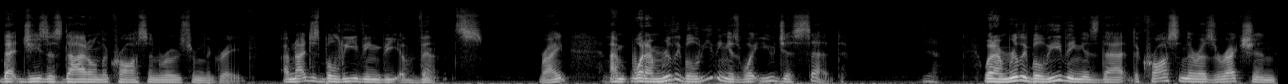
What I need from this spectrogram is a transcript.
that Jesus died on the cross and rose from the grave. I'm not just believing the events, right? I'm, what I'm really believing is what you just said. Yeah. What I'm really believing is that the cross and the resurrection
